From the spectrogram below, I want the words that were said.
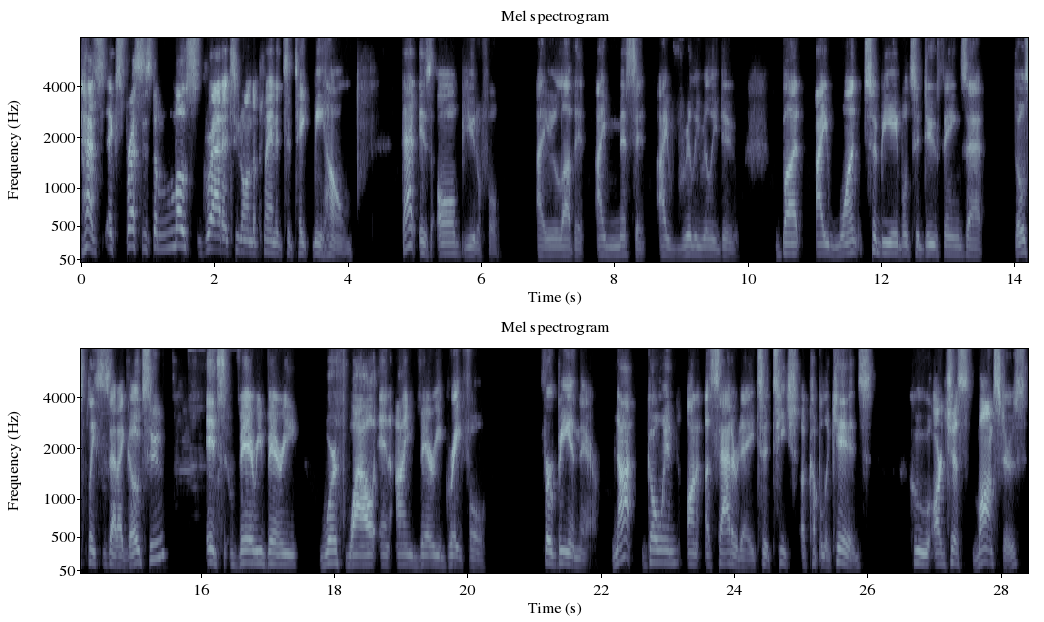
has expresses the most gratitude on the planet to take me home. That is all beautiful. I love it. I miss it. I really really do. But i want to be able to do things that those places that I go to, it's very, very worthwhile. And I'm very grateful for being there. Not going on a Saturday to teach a couple of kids who are just monsters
